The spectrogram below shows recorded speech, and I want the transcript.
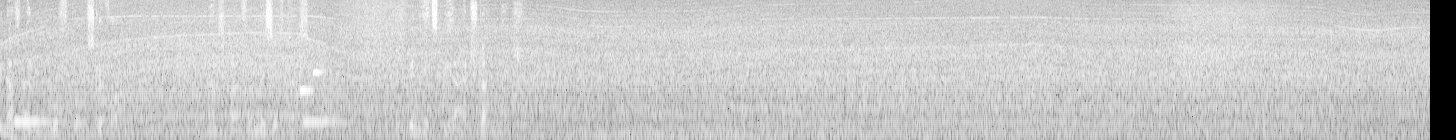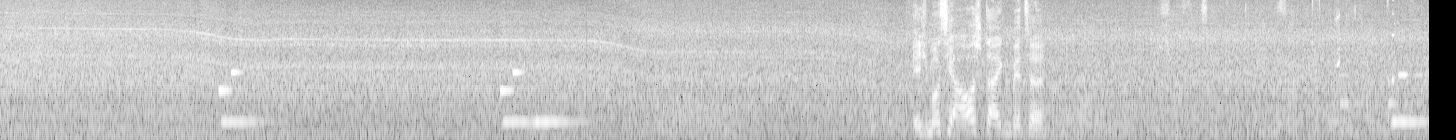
Bin auf einem Hof groß geworden. Manchmal vermisse ich das. Ich bin jetzt eher ein Stadtmensch. Ich muss hier aussteigen, bitte. Ich hoffe, es Toll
